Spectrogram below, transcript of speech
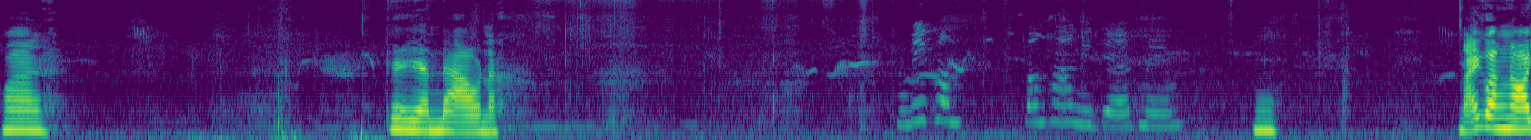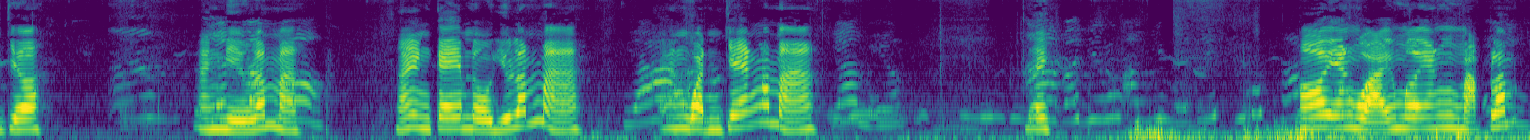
Hoa. Cây anh đào nè. Nãy con ăn no chưa? Ăn nhiều lắm mà. nãy ăn kem đồ dữ lắm mà. Ăn hoành tráng lắm mà. Đi. Thôi ăn hoài ông ơi ăn mập lắm.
